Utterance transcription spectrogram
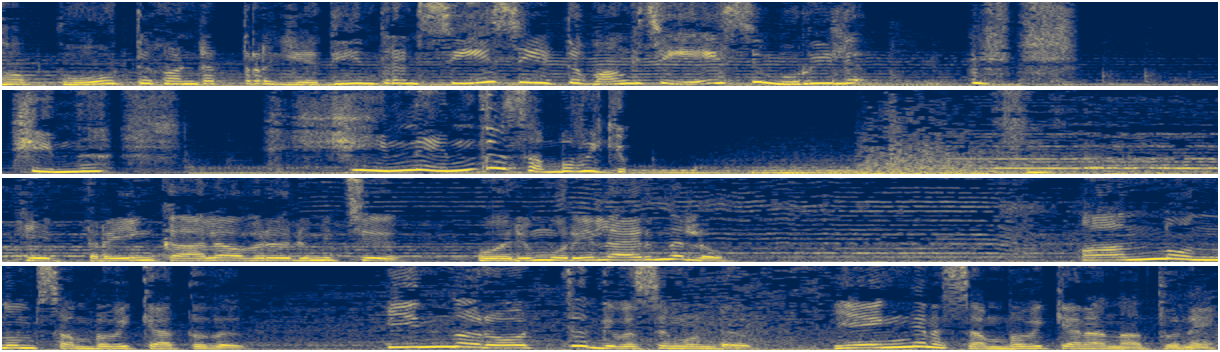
ആ boat conductor Yatheendran C C ഇട്ട് വാങ്ങിച്ച എ സി മുറിയിൽ. ഇന്ന് ഇന്ന് എന്ത് സംഭവിക്കും? ഇത്രയും കാലം അവരൊരുമിച്ച് ഒരു മുറിയിലായിരുന്നല്ലോ. അന്നൊന്നും സംഭവിക്കാത്തത്. ഇന്നൊരൊറ്റ ദിവസം കൊണ്ട് എങ്ങനെ സംഭവിക്കാനാ നാത്തൂനെ?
